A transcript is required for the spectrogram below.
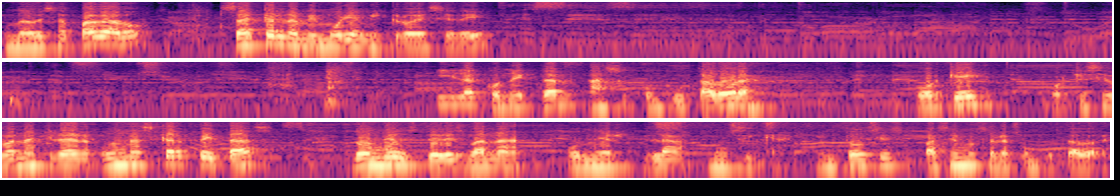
una vez apagado sacan la memoria micro SD y la conectan a su computadora. ¿Por qué? Porque se van a crear unas carpetas donde ustedes van a poner la música. Entonces pasemos a la computadora.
